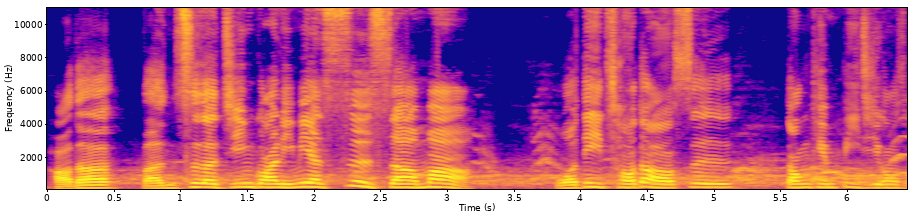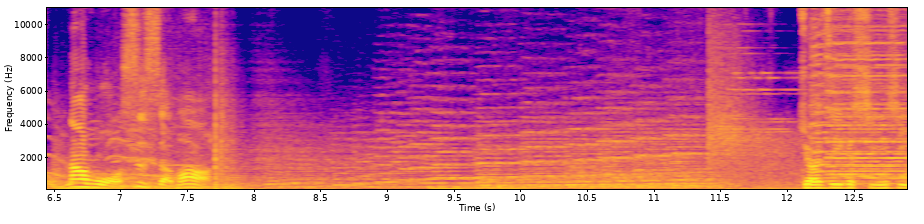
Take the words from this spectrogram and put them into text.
好的，本次的金管里面是什么？我弟抽到是冬天碧姬公主，那我是什么？居然是一个星星，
